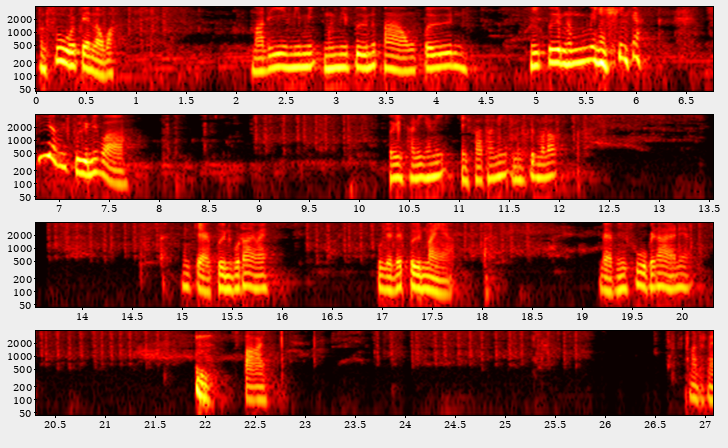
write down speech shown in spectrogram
มันสู้ไม่เป็นหรอวะ มาลีมีมีมึงมีปืนหรือเปล่า ปืน มีปืนทำไมไม่ยิงอะเชี่ยมีปืนนี่หว่า เอ้ยทางนี้ทางนี้ไอ้ฟ้าทางนี้มันขึ้นมาแล้วมึงแจกปืนกูได้ไหมกูอยากได้ปืนใหม่อะ แบบนี้สู้ไม่ได้เนี่ย ตาย มาจากไหน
